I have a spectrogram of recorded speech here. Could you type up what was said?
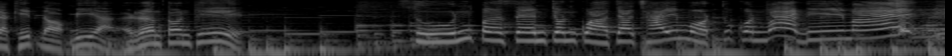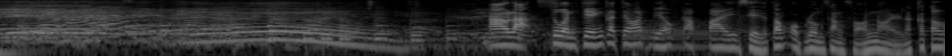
จะคิดดอกเบี้ย เริ่มต้นที่ศูนย์เปอร์เซนจนกว่าจะใช้หมด ทุกคนว่าดีไหม เอาล่ะส่วนเจ๋งกับจอร์ดเดี๋ยวกลับไปเสียจะต้องอบรมสั่งสอนหน่อย แล้วก็ต้อง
